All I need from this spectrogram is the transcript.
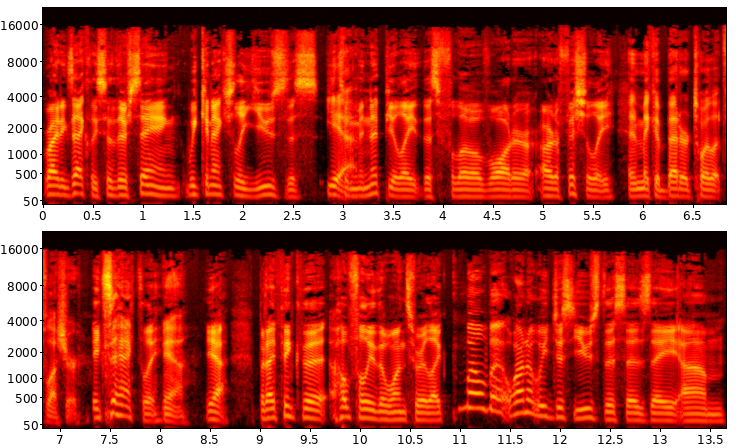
Right, exactly. So they're saying we can actually use this Yeah. to manipulate this flow of water artificially. and make a better toilet flusher. Exactly. Yeah. Yeah. But I think that hopefully the ones who are like, well, but why don't we just use this as a um,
